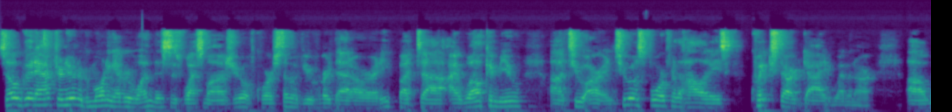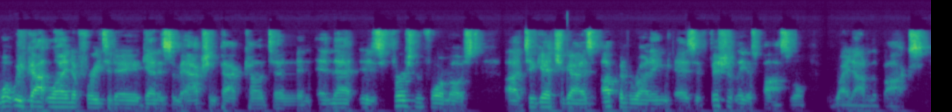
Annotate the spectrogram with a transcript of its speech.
So good afternoon or good morning, everyone. This is Wes Maggio. Of course, some of you heard that already, but uh, I welcome you uh, to our Intuos 4 for the Holidays Quick Start Guide webinar. Uh, what we've got lined up for you today, again, is some action-packed content, and, and that is first and foremost uh, to get you guys up and running as efficiently as possible right out of the box.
